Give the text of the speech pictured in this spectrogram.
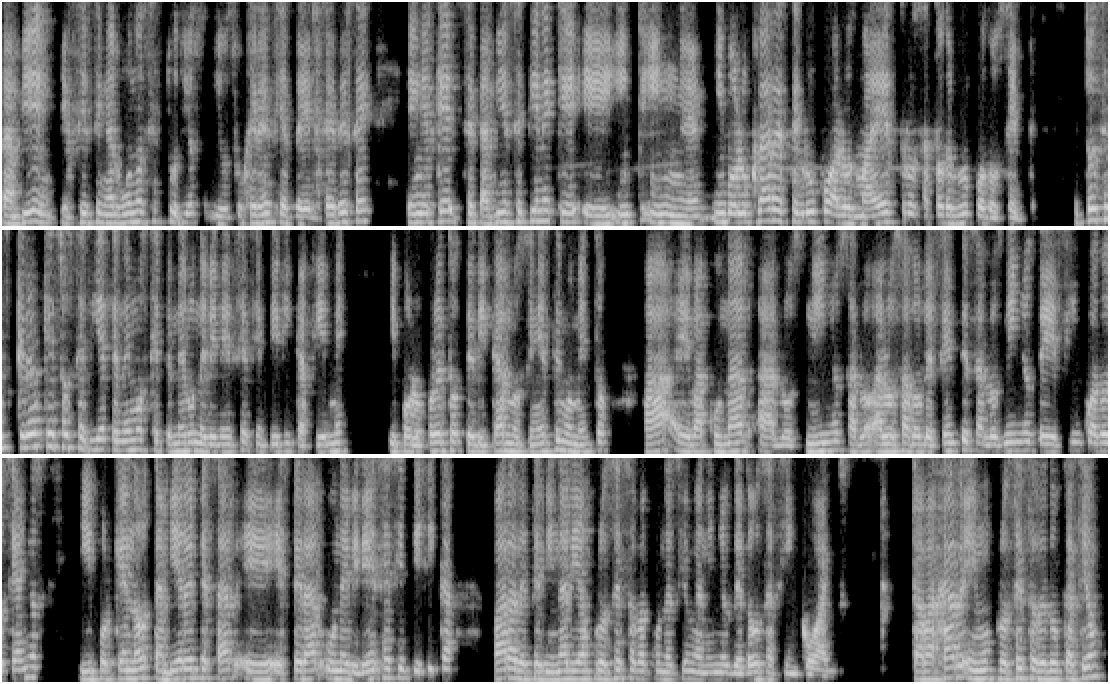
también existen algunos estudios y sugerencias del CDC en el que se, también se tiene que eh, eh, involucrar a este grupo, a los maestros, a todo el grupo docente. Entonces, creo que eso sería, tenemos que tener una evidencia científica firme y por lo pronto dedicarnos en este momento a eh, vacunar a los niños, a, los adolescentes, a los niños de 5 a 12 años y, ¿por qué no?, también empezar a esperar una evidencia científica para determinar ya un proceso de vacunación a niños de 2 a 5 años. Trabajar en un proceso de educación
